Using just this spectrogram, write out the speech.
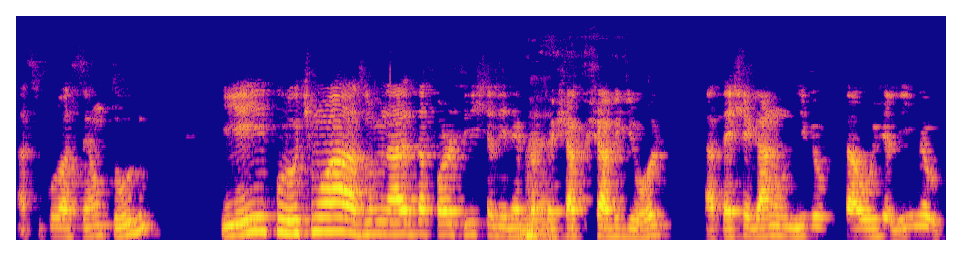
A circulação, tudo. E por último, as luminárias da Forfish ali, né? Para É. fechar com chave de ouro, até chegar no nível que tá hoje ali, meu.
